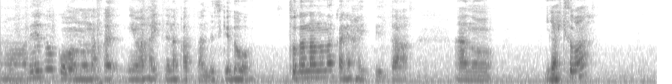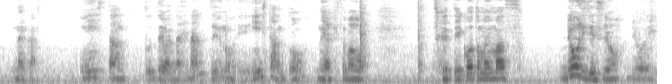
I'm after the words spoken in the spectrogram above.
の、冷蔵庫の中には入ってなかったんですけど、戸棚の中に入っていた、あの、焼きそば？なんか、インスタントではない、なんていうの？インスタントの焼きそばを作っていこうと思います。料理ですよ、料理。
